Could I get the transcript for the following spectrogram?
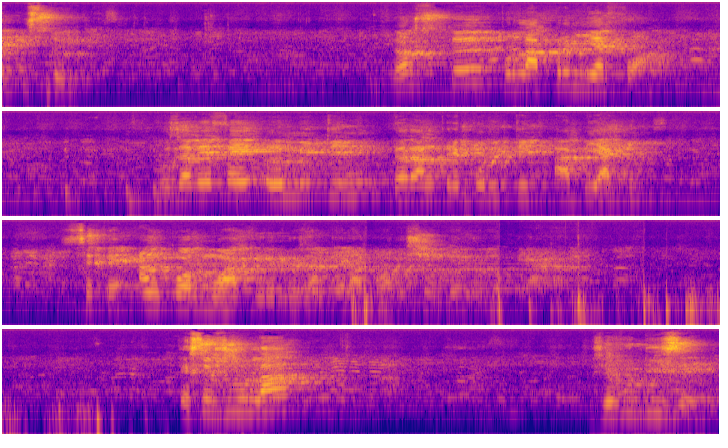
historique. Lorsque, pour la première fois, vous avez fait un meeting de rentrée politique à Biagi, c'était encore moi qui représentais la coalition de Yakar. Et ce jour-là, je vous disais,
